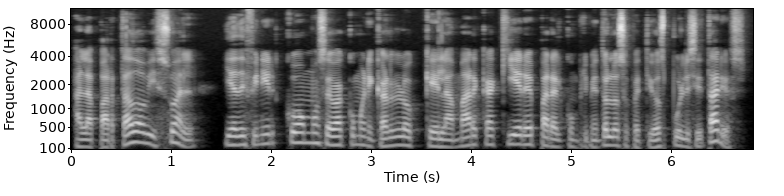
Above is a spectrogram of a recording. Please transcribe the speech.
al apartado visual y a definir cómo se va a comunicar lo que la marca quiere para el cumplimiento de los objetivos publicitarios.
